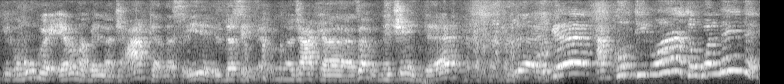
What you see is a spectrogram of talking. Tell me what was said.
che comunque era una bella giacca da sera, da sera una giacca decente, eh? che ha continuato ugualmente,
